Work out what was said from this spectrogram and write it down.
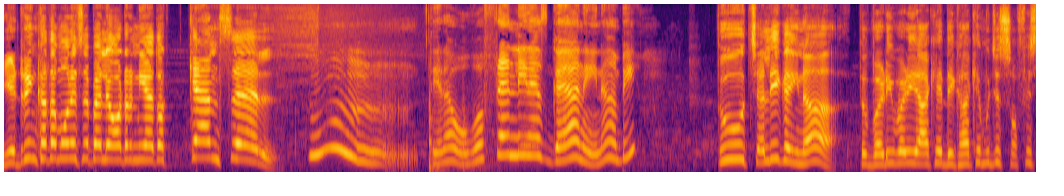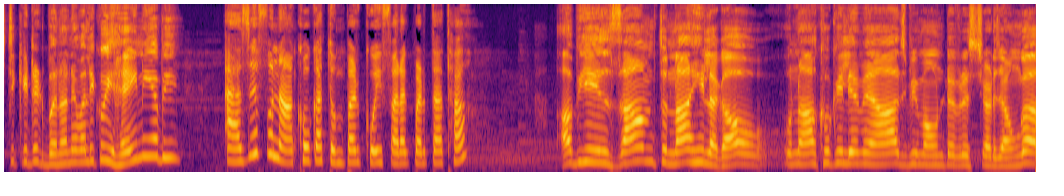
ये ड्रिंक खत्म होने से पहले ऑर्डर नहीं आया तो कैंसिल Hmm, तेरा ओवर फ्रेंडलीनेस गया नहीं ना अभी तू चली गई ना तो बड़ी बड़ी आँखें दिखा के मुझे सोफिस्टिकेटेड बनाने वाली कोई है ही नहीं अभी एज इफ़ उन आँखों का तुम पर कोई फ़र्क पड़ता था अब ये इल्ज़ाम तो ना ही लगाओ। उन आँखों के लिए मैं आज भी माउंट एवरेस्ट चढ़ जाऊँगा।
